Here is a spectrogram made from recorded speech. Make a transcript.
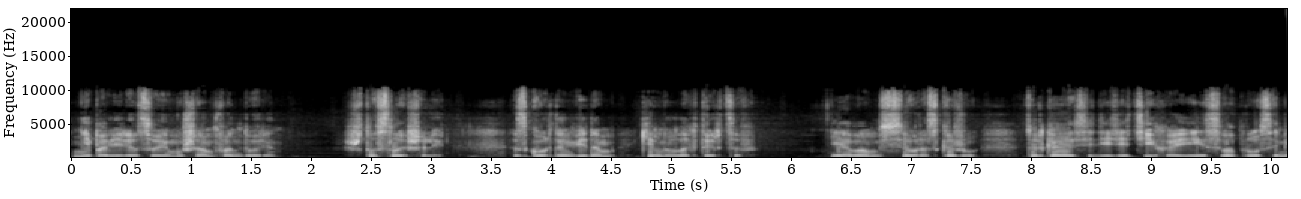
Не поверил своим ушам Фандорин. Что слышали? С гордым видом кивнул Ахтырцев. Я вам все расскажу, только сидите тихо и с вопросами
